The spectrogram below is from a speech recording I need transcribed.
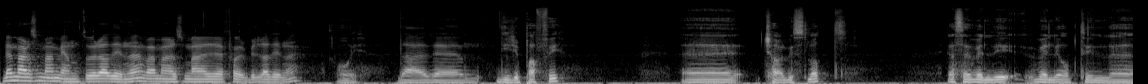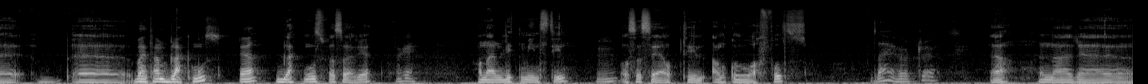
Hvem er det som er mentorene dine? Hvem er det som er forbildene dine? Oi. Det er eh, DJ Puffy. Eh, Charlie Slott. Jeg ser veldig, veldig opp til uh, Hva heter han? Blackmos? Ja, Blackmos fra Sverige. Ok. Han er litt min stil. Mm. Og så ser jeg opp til Uncle Waffles. Det har jeg hørt. Ja, hun er uh,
